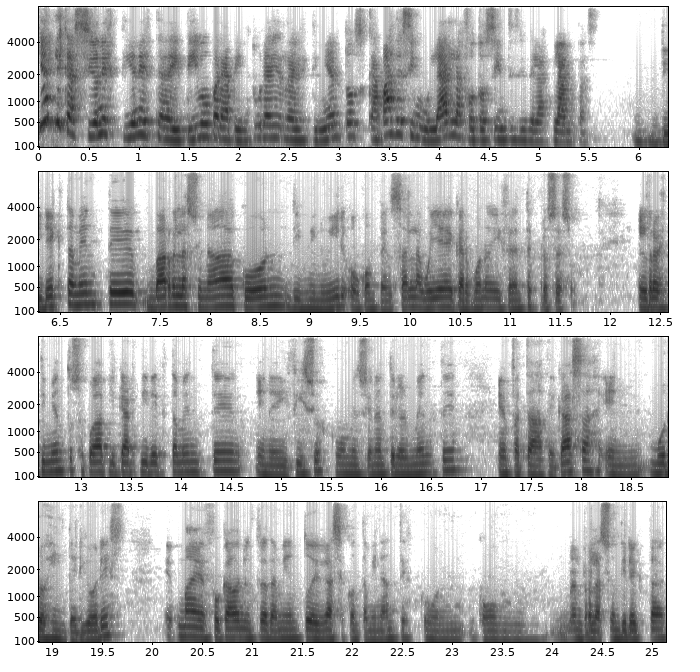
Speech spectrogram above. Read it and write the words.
¿Qué aplicaciones tiene este aditivo para pintura y revestimientos capaz de simular la fotosíntesis de las plantas? Directamente va relacionada con disminuir o compensar la huella de carbono de diferentes procesos. El revestimiento se puede aplicar directamente en edificios, como mencioné anteriormente, en fachadas de casas, en muros interiores, eh, más enfocado en el tratamiento de gases contaminantes con, con, en relación directa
